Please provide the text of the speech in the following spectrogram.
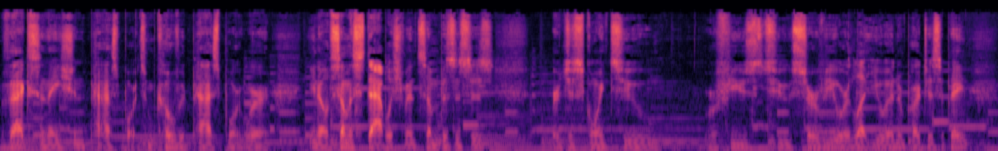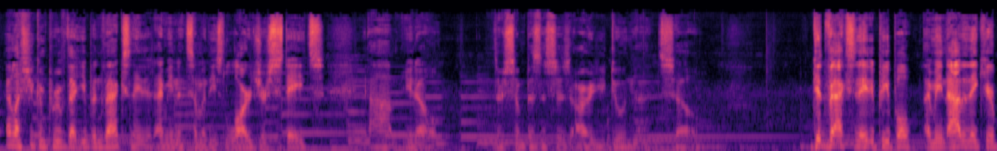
vaccination passport, some COVID passport, where, you know, some establishments, some businesses are just going to refuse to serve you or let you in or participate unless you can prove that you've been vaccinated. I mean, in some of these larger states, um, you know, there's some businesses already doing that. So get vaccinated, people. I mean, how do they cure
